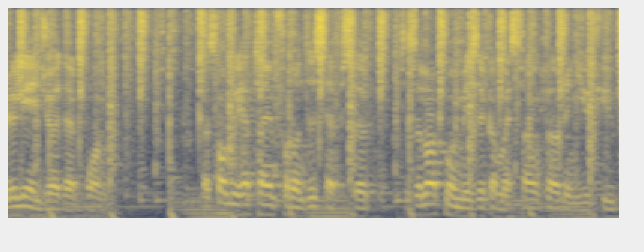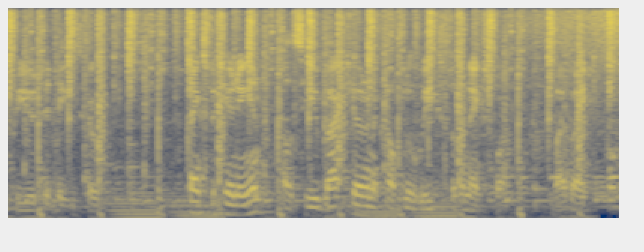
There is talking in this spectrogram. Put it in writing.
Really enjoyed that one. That's all we have time for on this episode. There's a lot more music on my SoundCloud and YouTube for you to dig through. Thanks for tuning in. I'll see you back here in a couple of weeks for the next one. Bye bye.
